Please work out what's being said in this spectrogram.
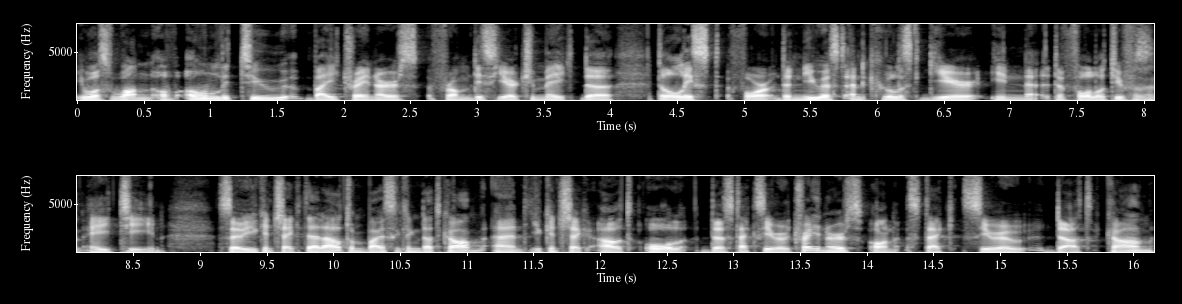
it was one of only two bike trainers from this year to make the, the list for the newest and coolest gear in the fall of 2018. So you can check that out on bicycling.com and you can check out all the Stac Zero trainers on staczero.com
